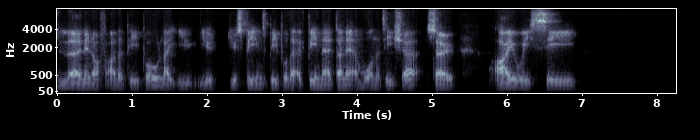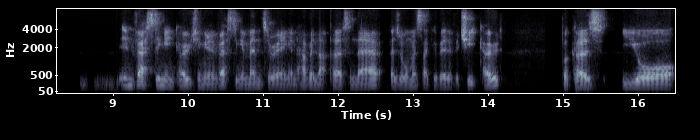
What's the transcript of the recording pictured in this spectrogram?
learning off other people like you you you're speaking to people that have been there done it and worn the t-shirt. So i always see investing in coaching and investing in mentoring and having that person there as almost like a bit of a cheat code because you're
